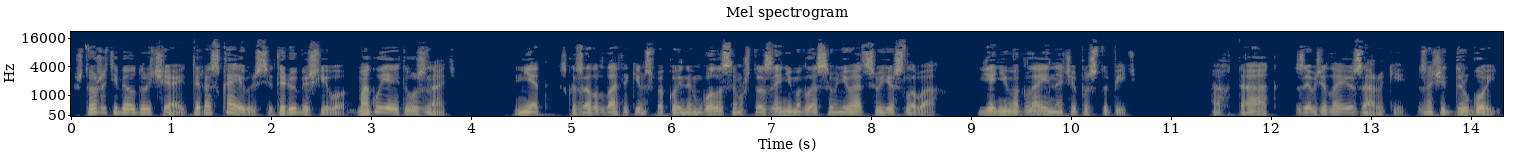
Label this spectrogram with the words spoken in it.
Что же тебя удручает? Ты раскаиваешься, ты любишь его. Могу я это узнать?» «Нет», — сказала Ла таким спокойным голосом, что Зе не могла сомневаться в ее словах. «Я не могла иначе поступить». «Ах так?» — Зе взяла ее за руки. «Значит, другой».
